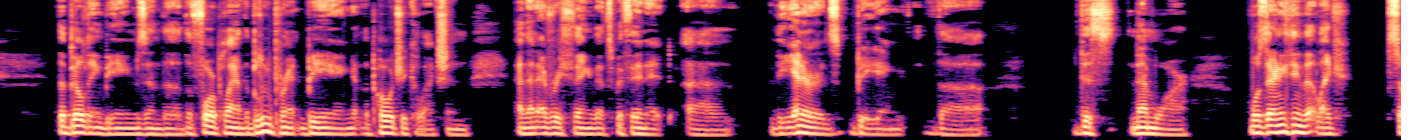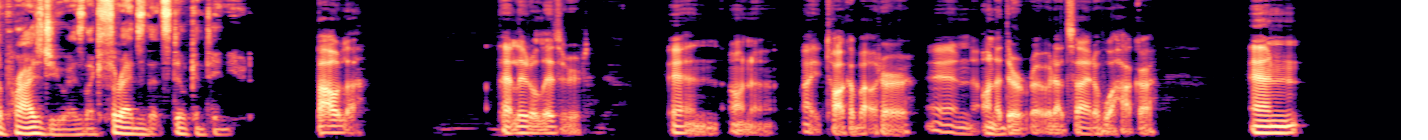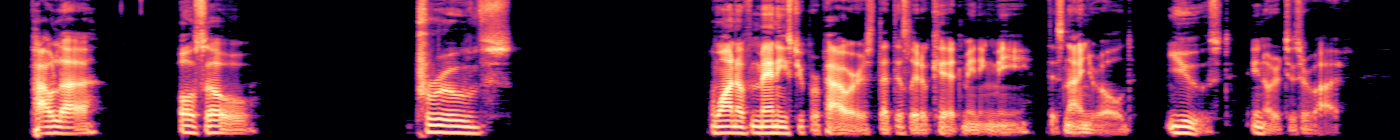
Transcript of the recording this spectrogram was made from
the building beams and the the floor plan, the blueprint being the poetry collection, and then everything that's within it, uh, the innards being the this memoir. Was there anything that like surprised you as like threads that still continued? Paula, that little lizard, and on a I talk about her and on a dirt road outside of Oaxaca, and Paula also proves one of many superpowers that this little kid, meaning me, this nine year old, used in order to survive.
